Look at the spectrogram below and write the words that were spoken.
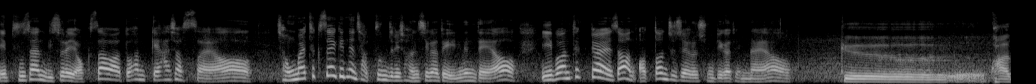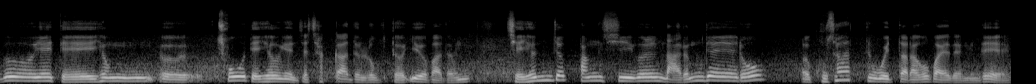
이 부산 미술의 역사와도 함께 하셨어요. 정말 특색 있는 작품들이 전시가 돼 있는데요. 이번 특별전 어떤 주제로 준비가 됐나요? 그 과거의 대형 어, 초대형의 이제 작가들로부터 이어받은 재현적 방식을 나름대로 어, 구사하고 있다라고 봐야 되는데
